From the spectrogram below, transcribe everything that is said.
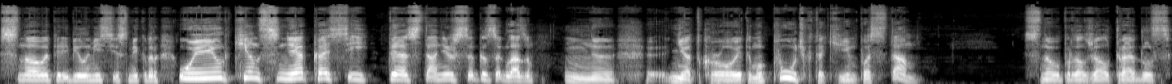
снова перебила миссис Микобер. Уилкинс, не коси, ты останешься косоглазом. Э, не откроет ему путь к таким постам. Снова продолжал Трэддлс.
